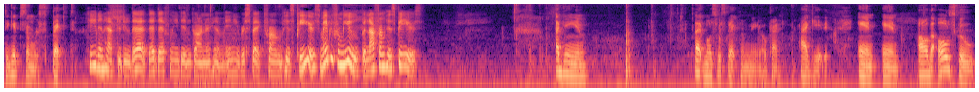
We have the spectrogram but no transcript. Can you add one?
to get some respect. He didn't have to do that. That definitely didn't garner him any respect from his peers. Maybe from you, but not from his peers. Again, utmost respect from me. Okay, I get it, and and all the old school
